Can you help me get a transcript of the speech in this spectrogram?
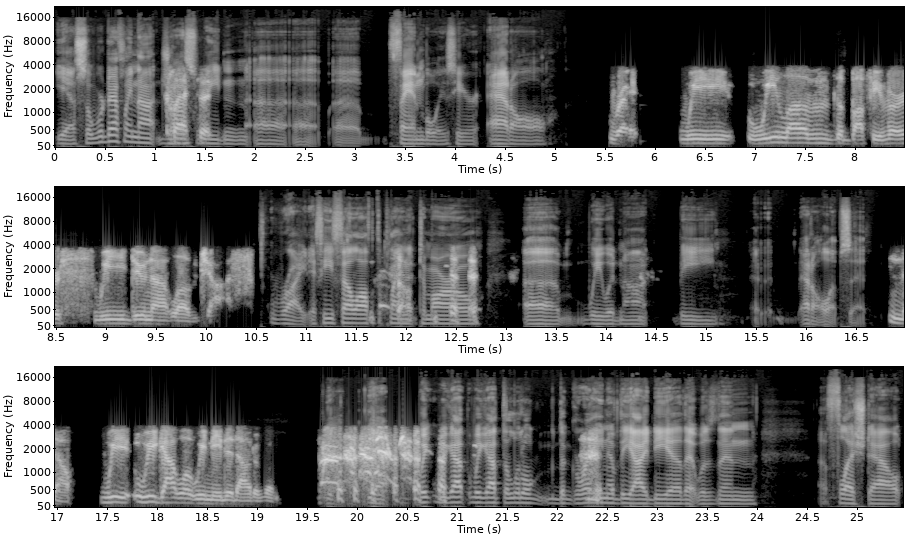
Yeah, so we're definitely not Joss Classic. Whedon uh, uh, uh, fanboys here at all. Right. We we love the Buffyverse. We do not love Joss. Right. If he fell off the planet tomorrow, um, we would not be uh, at all upset. No. We we got what we needed out of him. Yeah, we, we got we got the little the grain of the idea that was then uh, fleshed out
